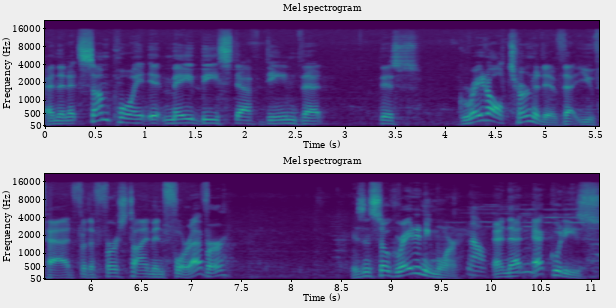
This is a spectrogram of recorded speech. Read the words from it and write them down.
And then at some point, it may be, Steph, deemed that this great alternative that you've had for the first time in forever isn't so great anymore. No. And that mm-hmm. equities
